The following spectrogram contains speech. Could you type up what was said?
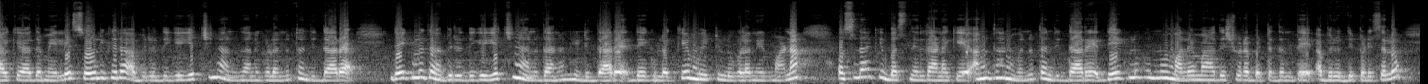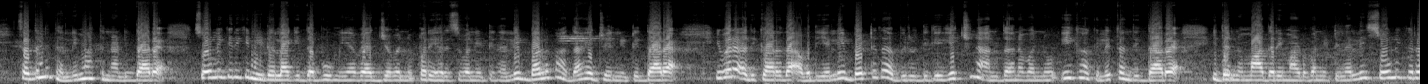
ಆಯ್ಕೆಯಾದ ಮೇಲೆ ಸೋಲಿಗರ ಅಭಿವೃದ್ಧಿಗೆ ಹೆಚ್ಚಿನ ಅನುದಾನಗಳನ್ನು ತಂದಿದ್ದಾರೆ. ದೇಗುಲದ ಅಭಿವೃದ್ಧಿಗೆ ಹೆಚ್ಚಿನ ಅನುದಾನ ನೀಡಿದ್ದಾರೆ. ದೇಗುಲಕ್ಕೆ ಮೆಟ್ಟಿಲುಗಳ ನಿರ್ಮಾಣ, ಹೊಸದಾಗಿ ಬಸ್ ನಿಲ್ದಾಣಕ್ಕೆ ಅನುದಾನವನ್ನು ತಂದಿದ್ದಾರೆ. ದೇಗುಲವನ್ನು ಮಲೆ ಮಹದೇಶ್ವರ ಬೆಟ್ಟದಂತೆ ಅಭಿವೃದ್ಧಿಪಡಿಸಲು ಸದನದಲ್ಲಿ ಮಾತನಾಡಿದ್ದಾರೆ. ಸೋಲಿಗರಿಗೆ ನೀಡಲಾಗಿದ್ದ ಭೂಮಿಯ ವ್ಯಾಜ್ಯವನ್ನು ಪರಿಹರಿಸುವ ನಿಟ್ಟಿನಲ್ಲಿ ಬಲವಾದ ಹೆಜ್ಜೆಯನ್ನಿಟ್ಟಿದ್ದಾರೆ ಇವರ ಅಧಿಕಾರದ ಅವಧಿಯಲ್ಲಿ ಬೆಟ್ಟದ ಅಭಿವೃದ್ಧಿಗೆ ಹೆಚ್ಚಿನ ಅನುದಾನವನ್ನು ಈಗಾಗಲೇ ತಂದಿದ್ದಾರೆ. ಇದನ್ನು ಮಾದರಿ ಮಾಡುವ ನಿಟ್ಟಿನಲ್ಲಿ ಸೋಲಿಗರ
